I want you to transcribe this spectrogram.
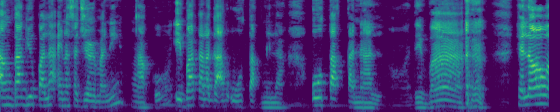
Ang Baguio pala ay nasa Germany. Ngako, iba talaga ang utak nila. Utak kanal. Oh, 'di ba? Hello,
